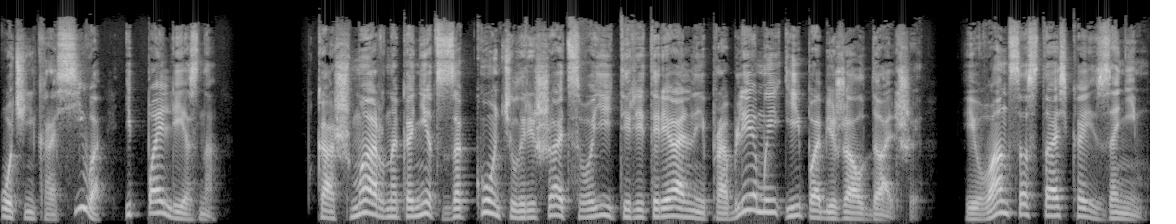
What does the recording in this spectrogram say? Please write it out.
Очень красиво и полезно». Кошмар, наконец, закончил решать свои территориальные проблемы и побежал дальше. Иван со Стаськой за ним.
